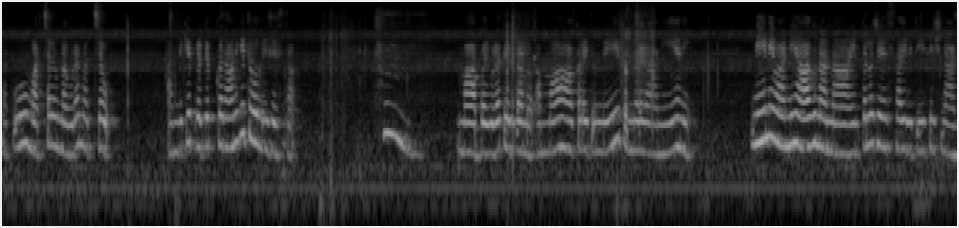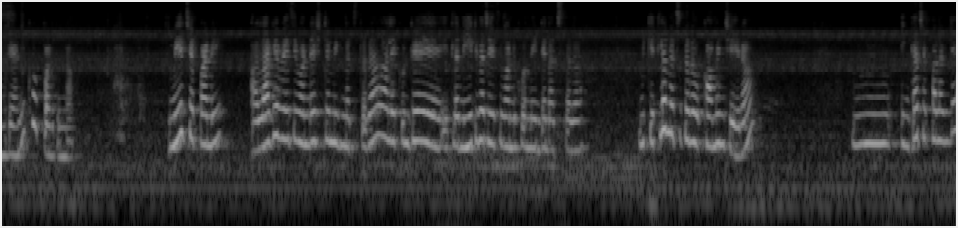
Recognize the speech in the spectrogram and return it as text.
నాకు మచ్చలు ఉన్నా కూడా నచ్చవు. అందుకే ప్రతి ఒక్క దానికి తోలు తీసేస్తా. మా అబ్బాయి కూడా తిడతాడు అమ్మ ఆకలి అవుతుంది తొందరగా అని అని. నేను ఇవన్నీ ఆగు నాన్న ఇంతలో చేస్తా ఇవి తీసేసిన అంటే అని కోప్పడుతున్నా. మీరు చెప్పండి. అలాగే వేసి వండేస్తే మీకు నచ్చుతుందా? లేకుంటే ఇట్లా నీట్గా చేసి వండుకొని తింటే నచ్చుతుందా? మీకు ఎట్లా నచ్చుతుందో కామెంట్ చేయరా? ఇంకా చెప్పాలంటే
